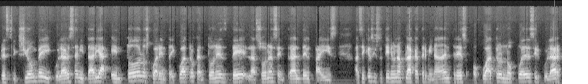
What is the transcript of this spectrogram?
restricción vehicular sanitaria en todos los 44 cantones de la zona central del país. Así que si usted tiene una placa terminada en 3 o 4, no puede circular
